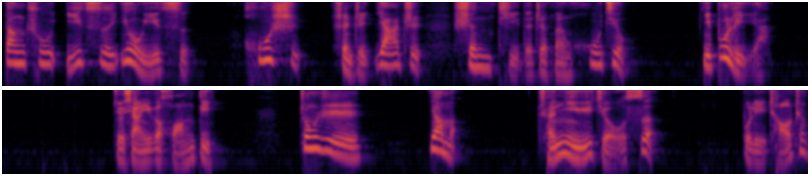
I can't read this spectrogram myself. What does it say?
当初一次又一次忽视甚至压制身体的这份呼救，你不理呀。就像一个皇帝，终日要么沉溺于酒色，不理朝政；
